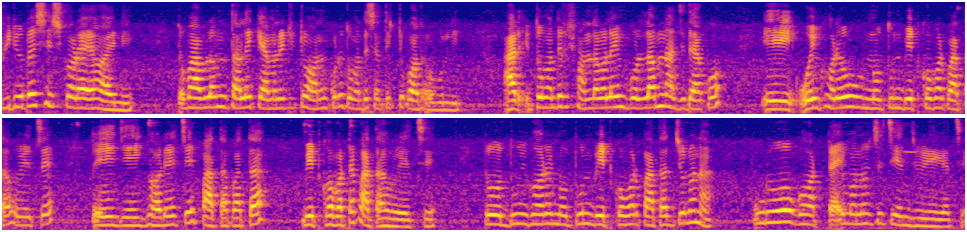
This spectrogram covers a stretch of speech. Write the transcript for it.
ভিডিওটা শেষ করাই হয়নি। তো ভাবলাম তাহলে ক্যামেরাটি একটু অন করে তোমাদের সাথে একটু কথা বলি। আর তোমাদের সন্ধ্যাবেলায় আমি বললাম না যে দেখো এই, ওই ঘরেও নতুন বেড কভার পাতা হয়েছে। তো এই যে, এই ঘরে হচ্ছে পাতা পাতা বেড কভারটা পাতা হয়েছে। তো দুই ঘরে নতুন বেড কভার পাতার জন্য না, পুরো ঘরটাই মনে হচ্ছে চেঞ্জ হয়ে গেছে।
